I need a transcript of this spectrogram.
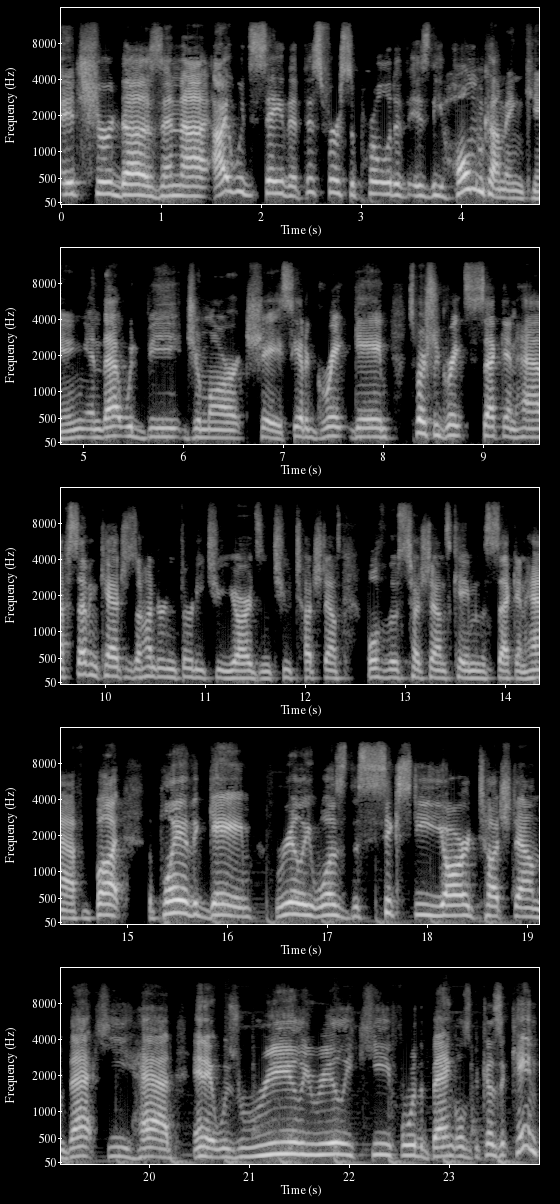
It sure does. And uh, I would say that this first superlative is the homecoming king, and that would be Ja'Marr Chase. He had a great game, especially great second half. Seven catches, 132 yards, and two touchdowns. Both of those touchdowns came in the second half. But the play of the game really was the 60 yard touchdown that he had. And it was really, really key for the Bengals because it came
